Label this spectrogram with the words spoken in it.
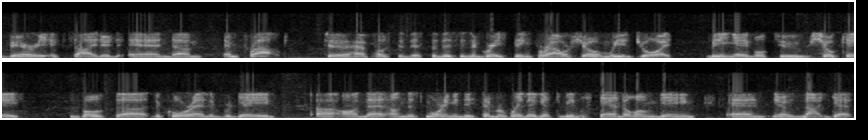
very excited and um, and proud to have hosted this. So this is a great thing for our show, and we enjoy being able to showcase both uh, the Corps and the Brigade uh, on that on this morning in December, where they get to be the standalone game and you know not get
